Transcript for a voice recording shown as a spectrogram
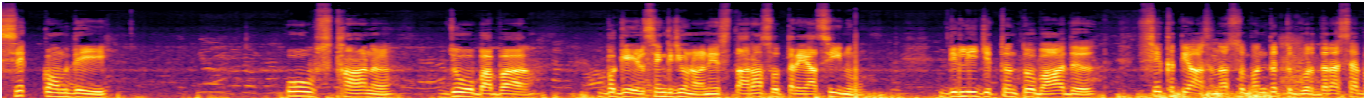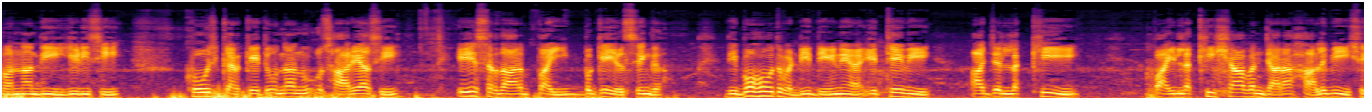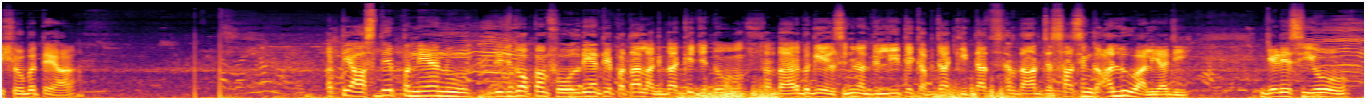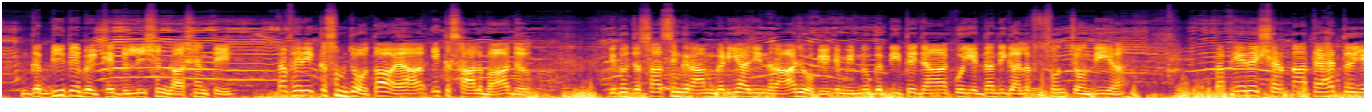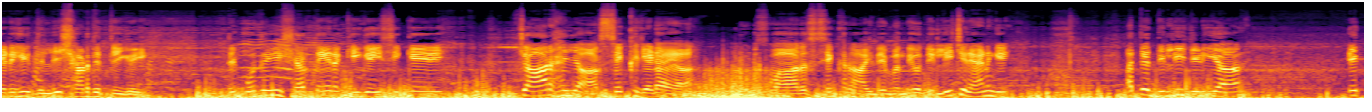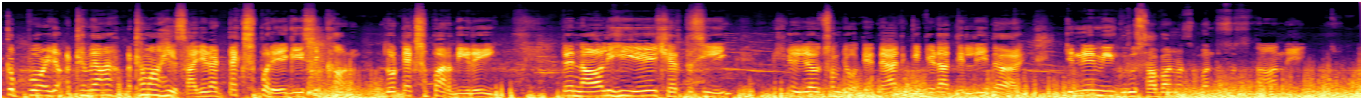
ਸਿੱਖ ਕੌਮ ਦੇ ਉਹ ਸਥਾਨ ਜੋ ਬਾਬਾ ਬਘੇਲ ਸਿੰਘ ਜੀ ਉਹਨਾਂ ਨੇ 1783 ਨੂੰ ਦਿੱਲੀ ਜਿੱਤਣ ਤੋਂ ਬਾਅਦ ਸਿੱਖ ਇਤਿਹਾਸ ਨਾਲ ਸੰਬੰਧਿਤ ਗੁਰਦੁਆਰਾ ਸਾਹਿਬਾਨਾਂ ਦੀ ਜਿਹੜੀ ਸੀ ਖੋਜ ਕਰਕੇ ਤੇ ਉਹਨਾਂ ਨੂੰ ਉਸਾਰਿਆ ਸੀ। ਇਹ ਸਰਦਾਰ ਭਾਈ ਬਘੇਲ ਸਿੰਘ ਦੀ ਬਹੁਤ ਵੱਡੀ ਦੇਣ ਆ। ਇੱਥੇ ਵੀ ਅੱਜ ਲੱਖੀ, ਭਾਈ ਲੱਖੀ ਸ਼ਾਹ ਵੰਜਾਰਾ ਹਾਲ ਵੀ ਸੁਸ਼ੋਭਿਤ ਆ। ਇਤਿਹਾਸ ਦੇ ਪੰਨਿਆਂ ਨੂੰ ਦੇ ਜਦੋਂ ਆਪਾਂ ਫੋਲਦੇ ਹਾਂ ਤੇ ਪਤਾ ਲੱਗਦਾ ਕਿ ਜਦੋਂ ਸਰਦਾਰ ਬਘੇਲ ਸਿੰਘ ਨੇ ਦਿੱਲੀ ਤੇ ਕਬਜ਼ਾ ਕੀਤਾ ਸਰਦਾਰ ਜੱਸਾ ਸਿੰਘ ਆਲੂਵਾਲੀਆ ਜੀ, ਜਿਹੜੇ ਸੀ ਉਹ ਗੱਦੀ ਤੇ ਬੈਠੇ ਦਿੱਲੀ ਸ਼ਿੰਗਾਸਨ ਤੇ, ਤਾਂ ਫਿਰ ਇੱਕ ਸਮਝੌਤਾ ਹੋਇਆ ਇੱਕ ਸਾਲ ਬਾਅਦ ਜਦੋਂ ਜੱਸਾ ਸਿੰਘ ਰਾਮਗੜੀਆ ਜੀ ਨਾਰਾਜ਼ ਹੋ ਗਏ ਕਿ ਮੈਨੂੰ ਗੱਦੀ ਤੇ ਜਾਂ ਕੋਈ ਇਦਾਂ ਦੀ ਗੱਲ ਸੁਣ ਚ ਆਉਂਦੀ ਆ, ਤਾਂ ਫਿਰ ਸ਼ਰਤਾਂ ਤਹਿਤ ਜਿਹੜੀ ਸੀ ਦਿੱਲੀ ਛੱਡ ਦਿੱਤੀ ਗਈ। ਤੇ ਉਹਦੀ ਸ਼ਰਤ ਇਹ ਰੱਖੀ ਗਈ ਸੀ ਕਿ 4000 ਸਿੱਖ ਜਿਹੜਾ ਆ, ਘੋੜਸਵਾਰ ਸਿੱਖ ਰਾਜ ਦੇ ਬੰਦੇ ਉਹ ਦਿੱਲੀ 'ਚ ਰਹਿਣਗੇ। ਅਤੇ ਦਿੱਲੀ ਜਿਹੜੀ ਆ, ਇੱਕ 8ਵਾਂ 8ਵਾਂ ਹਿੱਸਾ ਜਿਹੜਾ ਟੈਕਸ ਭਰੇਗੀ ਸਿੱਖਾਂ ਨੂੰ ਤੋਂ ਟੈਕਸ ਭਰਦੀ ਰਹੀ। ਤੇ ਨਾਲ ਹੀ ਇਹ ਸ਼ਰਤ ਸੀ ਜੋ ਸਮਝੌਤੇ ਤਹਿਤ ਕਿ ਜਿਹੜਾ ਦਿੱਲੀ ਦਾ ਜਿੰਨੇ ਵੀ ਗੁਰੂ ਸਾਹਿਬਾਨ ਨਾਲ ਸੰਬੰਧਿਤ ਸਥਾਨ ਨੇ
